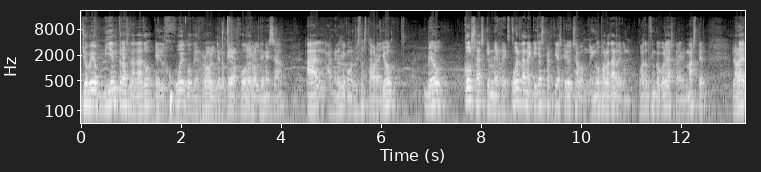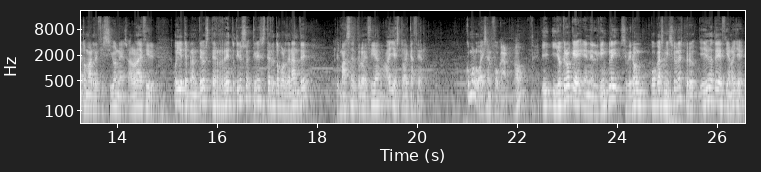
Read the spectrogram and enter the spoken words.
Yo veo bien trasladado el juego de rol, de lo que era el juego de rol de mesa, al, al menos lo que hemos visto hasta ahora. Yo veo cosas que me recuerdan aquellas partidas que yo echaba un domingo por la tarde con cuatro o cinco colegas con el máster, a la hora de tomar decisiones, a la hora de decir, oye, te planteo este reto, tienes, tienes este reto por delante, el te lo decía, hay esto, hay que hacer. ¿Cómo lo vais a enfocar, no? Y, yo creo que en el gameplay se vieron pocas misiones, pero ellos ya te decían, oye,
